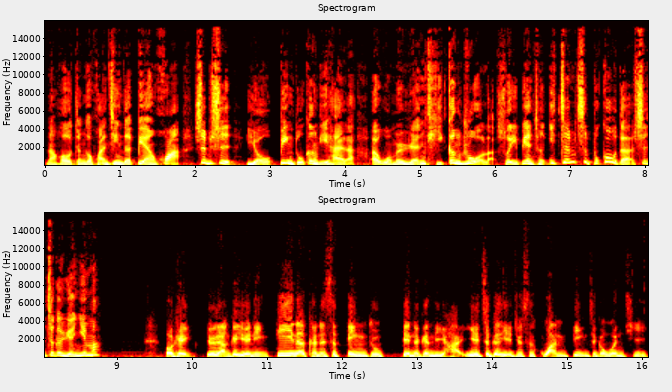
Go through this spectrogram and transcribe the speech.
然后整个环境的变化，是不是有病毒更厉害了，而我们人体更弱了，所以变成一针是不够的，是这个原因吗？OK，有两个原因。第一呢，可能是病毒。变得更厉害，也这个也就是冠病这个问题，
